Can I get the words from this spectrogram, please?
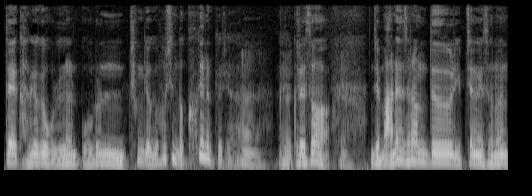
때 가격이 오른, 오른 충격이 훨씬 더 크게 느껴져요. 아, 네, 그렇죠. 그래서 예. 이제 많은 사람들 입장에서는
